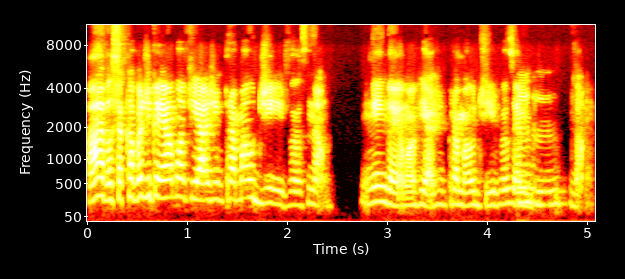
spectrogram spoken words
Ah, você acaba de ganhar uma viagem para Maldivas. Não, ninguém ganha uma viagem para Maldivas, é, Uhum, não.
